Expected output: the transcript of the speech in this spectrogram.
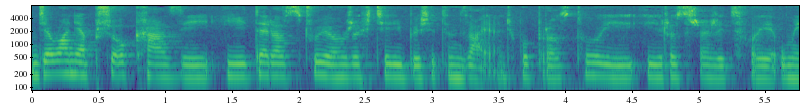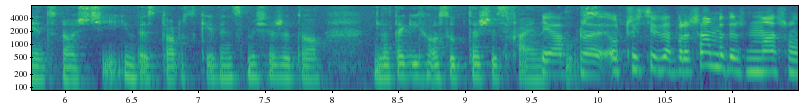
działania przy okazji i teraz czują, że chcieliby się tym zająć po prostu i, i rozszerzyć swoje umiejętności inwestorskie, więc myślę, że to dla takich osób też jest fajny Jasne. kurs. Oczywiście zapraszamy też na naszą,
